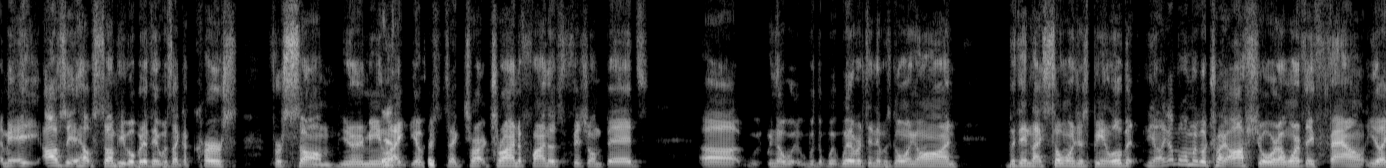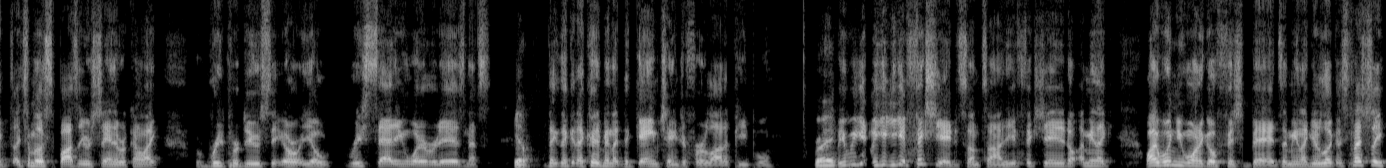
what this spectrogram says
I mean, it, obviously it helps some people, but if it was like a curse for some, you know what I mean? Yeah. Like, you know, it's like try, trying to find those fish on beds, uh, you know, with, with, with, everything that was going on. But then like someone just being a little bit, you know, like I'm, I'm gonna go try offshore. I wonder if they found, you know, like, like some of those spots that you were saying they were kind of like reproducing or you know resetting whatever it is, and that's yeah, that, that could have been like the game changer for a lot of people. Right. We, we, get, we get, you get fixated sometimes. You get fixated. I mean, like, why wouldn't you want to go fish beds? I mean, like, you're looking, especially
